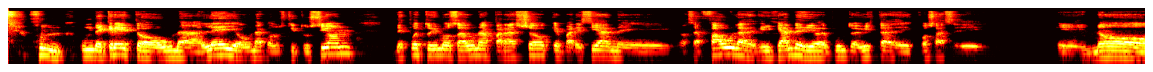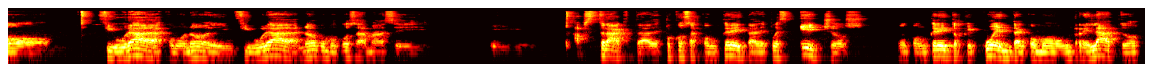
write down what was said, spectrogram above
un, decreto, una ley o una constitución. Después tuvimos algunas para yo que parecían, eh, o sea, fábulas, que dije antes, digo, desde el punto de vista de cosas no figuradas, como no infiguradas, ¿no? Como cosas más abstractas, después cosas concretas, después hechos concretos que cuentan como un relato.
